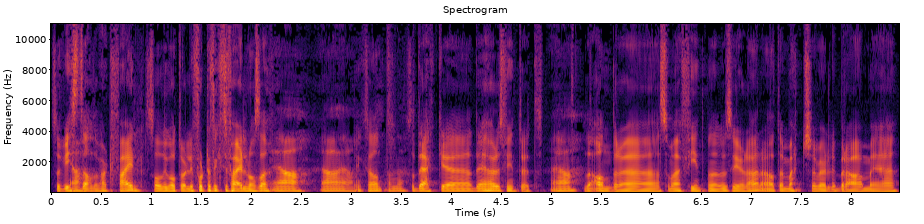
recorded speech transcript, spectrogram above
Så hvis Ja. det hadde vært feil, så hadde det gått veldig fort å fikse feilen også. Ja, ja, ja. Ikke sant? Sånn. Så det, er ikke, det høres fint ut. ja. Det andre som er fint med det du sier der, er at det matcher veldig bra med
